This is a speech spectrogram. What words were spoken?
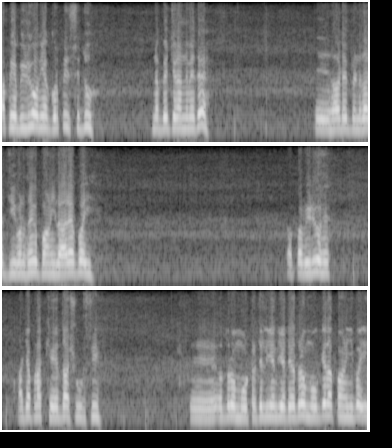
ਆਪਣੀਆਂ ਵੀਡੀਓ ਆਉਂਦੀਆਂ, ਗੁਰਪ੍ਰੀਤ ਸਿੱਧੂ 90 94 ਤੇ। ਤੇ ਸਾਡੇ ਪਿੰਡ ਦਾ ਜੀਵਨ ਸਿੰਘ ਪਾਣੀ ਲਾ ਰਿਹਾ ਭਾਈ। ਆਪਾਂ ਵੀਡੀਓ ਇਹ ਅੱਜ ਆਪਣਾ ਖੇਤ ਦਾ ਸ਼ੂਟ ਸੀ। ਤੇ ਉਧਰੋਂ ਮੋਟਰ ਚੱਲੀ ਜਾਂਦੀ ਹੈ ਤੇ ਉਧਰੋਂ ਮੋਗੇ ਦਾ ਪਾਣੀ ਭਾਈ।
